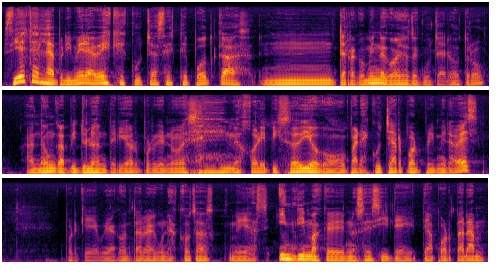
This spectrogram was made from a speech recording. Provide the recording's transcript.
Si esta es la primera vez que escuchas este podcast, mmm, te recomiendo que vayas a escuchar otro. Anda un capítulo anterior porque no es el mejor episodio como para escuchar por primera vez. Porque voy a contar algunas cosas medias íntimas que no sé si te, aportarán.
